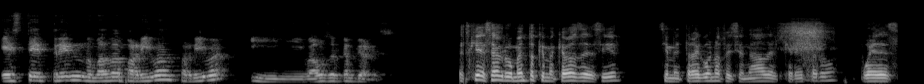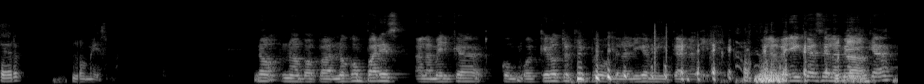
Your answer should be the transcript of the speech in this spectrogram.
este tren nomás va para arriba, para arriba y vamos a ser campeones. Es que ese argumento que me acabas de decir, si me traigo un aficionado del Querétaro, puede ser lo mismo. No, no, papá, no compares al América con cualquier otro equipo de la Liga Mexicana. El América es el. América,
